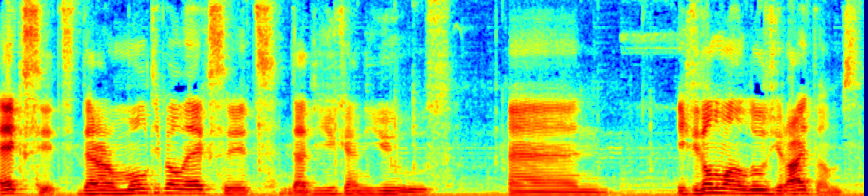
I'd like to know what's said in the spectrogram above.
exits. There are multiple exits that you can use. And if you don't want to lose your items,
